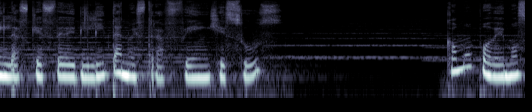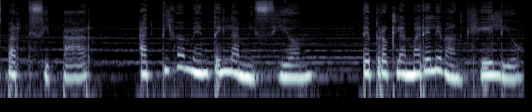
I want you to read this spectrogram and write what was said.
en las que se debilita nuestra fe en Jesús? ¿Cómo podemos participar activamente en la misión de proclamar el Evangelio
